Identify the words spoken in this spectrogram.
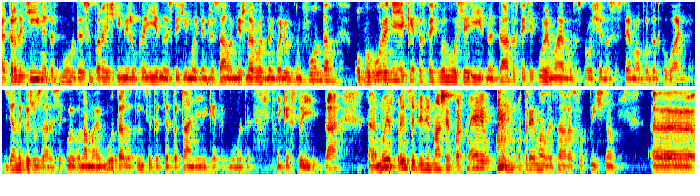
Е, Традиційні, так мовити, суперечки між Україною, скажімо, і тим же самим міжнародним валютним фондом, обговорення, яке так сказати, велося різне, да, так сказати, якою має бути спрощена система оподаткування. Я не кажу зараз, якою вона має бути, але в принципі це питання, яке так мовити, яке стоїть. Да. Е, Ми, в принципі, від наших партнерів отримали зараз фактично. Е,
